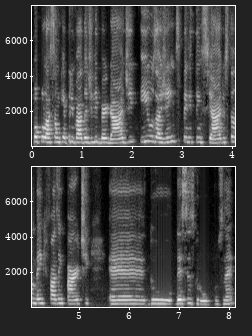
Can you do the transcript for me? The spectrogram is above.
população que é privada de liberdade e os agentes penitenciários também que fazem parte é, do, desses grupos, né?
